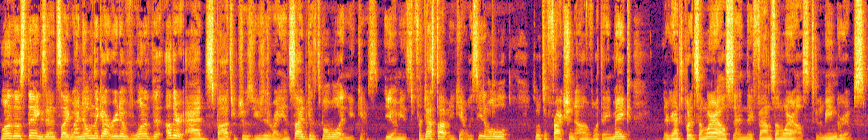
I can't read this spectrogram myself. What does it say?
one of those things, and it's like I know when they got rid of one of the other ad spots, which was usually the right hand side because it's mobile and you can't. You, I mean, it's for desktop, you can't really see the mobile, so it's a fraction of what they make. They're gonna have to put it somewhere else, and they found somewhere else. It's gonna be in groups.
